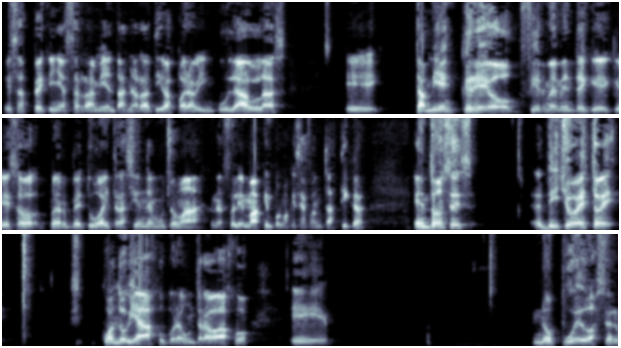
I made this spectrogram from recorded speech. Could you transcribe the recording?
esas pequeñas herramientas narrativas para vincularlas. Eh, también creo firmemente que, eso perpetúa y trasciende mucho más que una sola imagen, por más que sea fantástica. Entonces, dicho esto, eh, cuando viajo por algún trabajo, eh, no puedo hacer,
